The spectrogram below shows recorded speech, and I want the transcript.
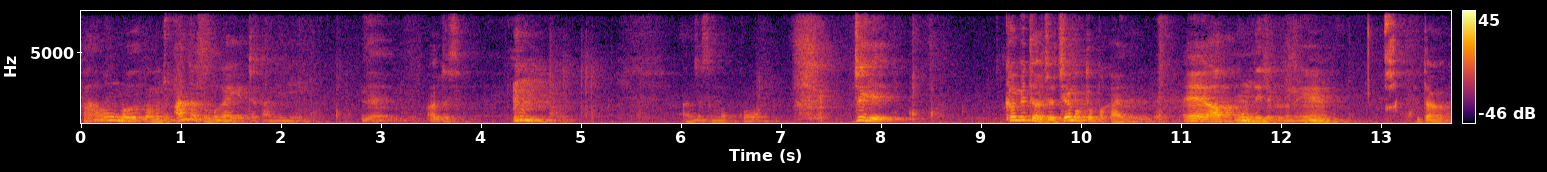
밥을 먹을 거면 좀 앉아서 먹어야겠죠, 당연히. 네 앉아서 앉아서 먹고. 저기 컴퓨터 저 제목도 바꿔야 되는데 예, 아, 바꾸면 되죠, 그거는. 예. 음. 이따가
